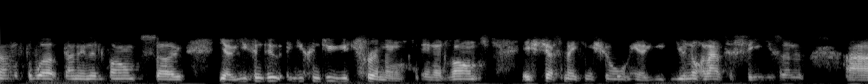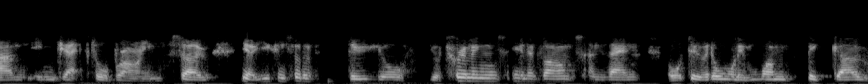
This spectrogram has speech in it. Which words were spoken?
some of the work done in advance. So, you know, you can do you can do your trimming in advance. It's just making sure you know you, you're not allowed to season, um, inject or brine. So, you know, you can sort of do your your trimmings in advance and then, or do it all in one big go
